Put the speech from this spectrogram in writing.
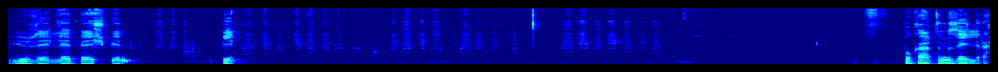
150 5000 1000 bu kartımız 50 lira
